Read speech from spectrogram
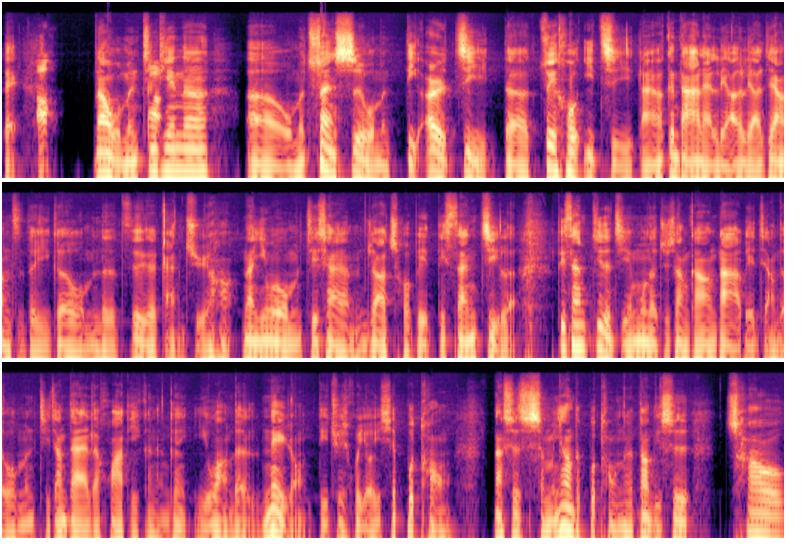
对，好，那我们今天呢，呃，我们算是我们第二季的最后一集，然后跟大家来聊一聊这样子的一个我们的这个感觉哈。那因为我们接下来我们就要筹备第三季了，第三季的节目呢，就像刚刚大阿伯讲的，我们即将带来的话题可能跟以往的内容的确会有一些不同。那是什么样的不同呢？到底是超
